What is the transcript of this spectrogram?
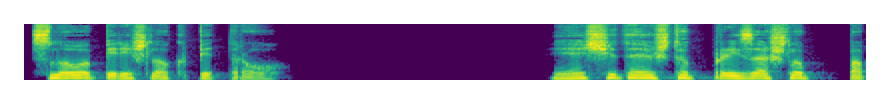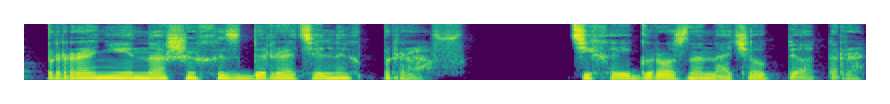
Слово перешло к Петру. «Я считаю, что произошло попрание наших избирательных прав», — тихо и грозно начал Пётр.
